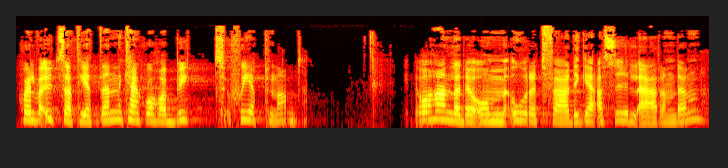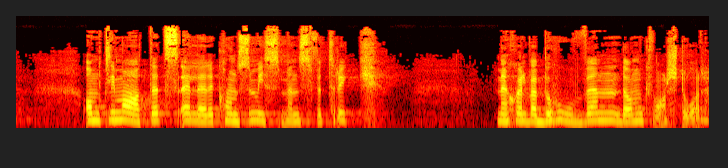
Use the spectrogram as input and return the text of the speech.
Själva utsattheten kanske har bytt skepnad. Idag handlar det om orättfärdiga asylärenden, om klimatets eller konsumismens förtryck. Men själva behoven, de kvarstår.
